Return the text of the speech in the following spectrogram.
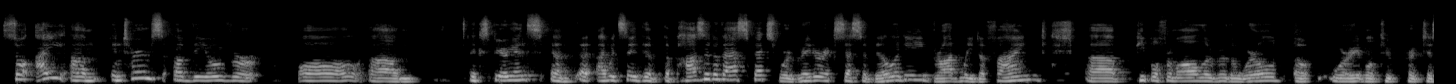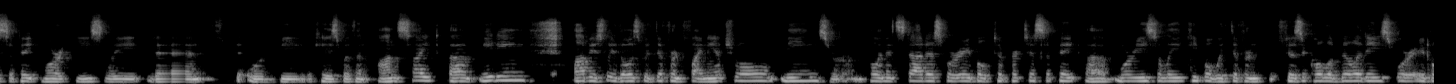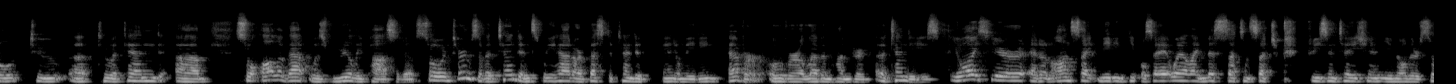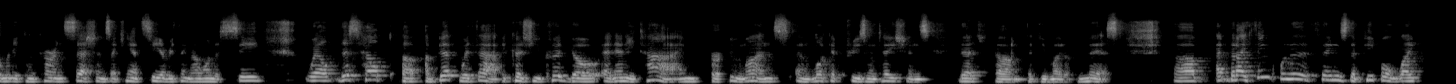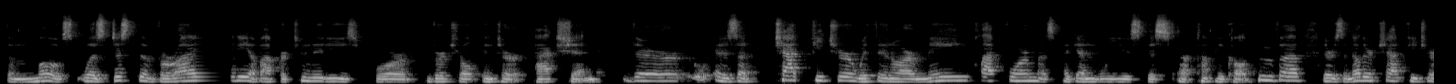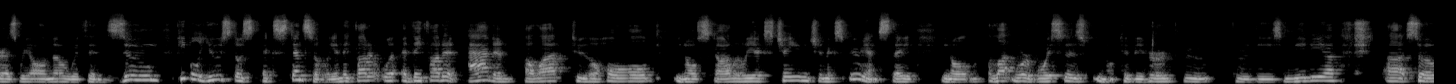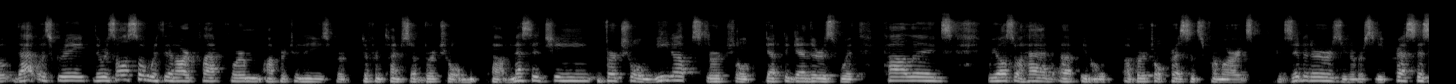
So I, um, in terms of the overall um, experience, uh, uh, I would say the, the positive aspects were greater accessibility, broadly defined. Uh, people from all over the world uh, were able to participate more easily than it would be the case with an on site uh, meeting. Obviously, those with different financial means or employment status were able to participate uh, more easily. People with different physical abilities were able to, to attend. Um, so, all of that was really positive. So, in terms of attendance, we had our best attended annual meeting ever, over 1,100 attendees. You always hear at an on site meeting people say, well, I missed such and such presentation. You know, there's so many concurrent sessions, I can't see everything I want to see. Well, this helped a, a bit with that because you could go at any time for two months and look at presentations that um, that you might have missed. Uh, but I think one of the things that people liked the most was just the variety of opportunities for virtual interaction there is a chat feature within our main platform. As again, we use this uh, company called Whova. There's another chat feature, as we all know, within Zoom. People use those extensively, and they thought it they thought it added a lot to the whole, you know, scholarly exchange and experience. They, you know, a lot more voices, you know, could be heard through through these media. Uh, so that was great. There was also within our platform opportunities for different types of virtual uh, messaging, virtual meetups, virtual get-togethers with colleagues. We also had, uh, you know, a virtual presence from our ex- exhibitors, university presses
